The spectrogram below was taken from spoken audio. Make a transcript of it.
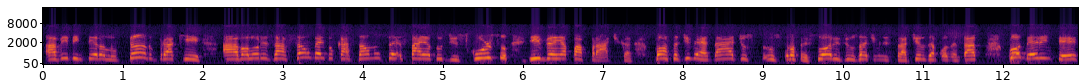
a vida inteira lutando para que a valorização da educação não saia do discurso e venha para a prática. Possa, de verdade, os, os professores e os administrativos e aposentados poderem ter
